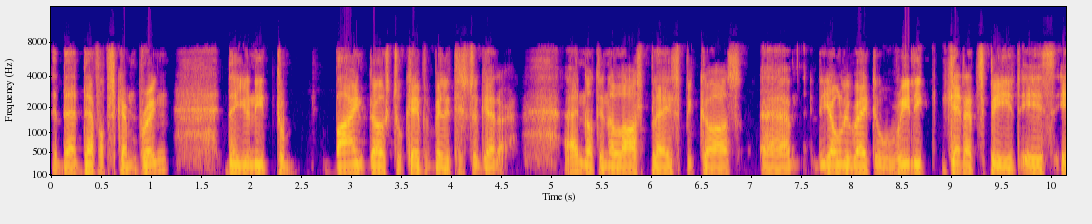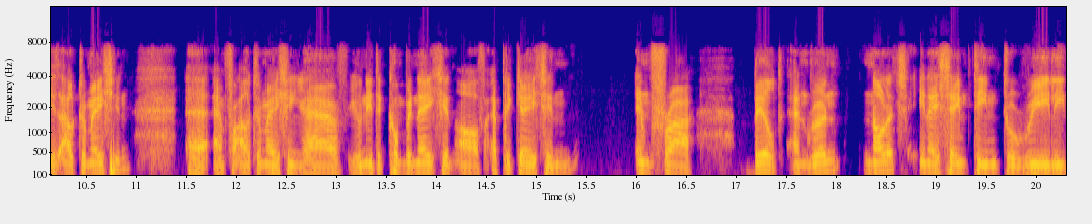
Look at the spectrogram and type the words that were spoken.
that DevOps can bring, then you need to bind those two capabilities together. And not in the last place because uh, the only way to really get at speed is is automation. Uh, and for automation, you have you need a combination of application, infra, build and run knowledge in a same team to really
